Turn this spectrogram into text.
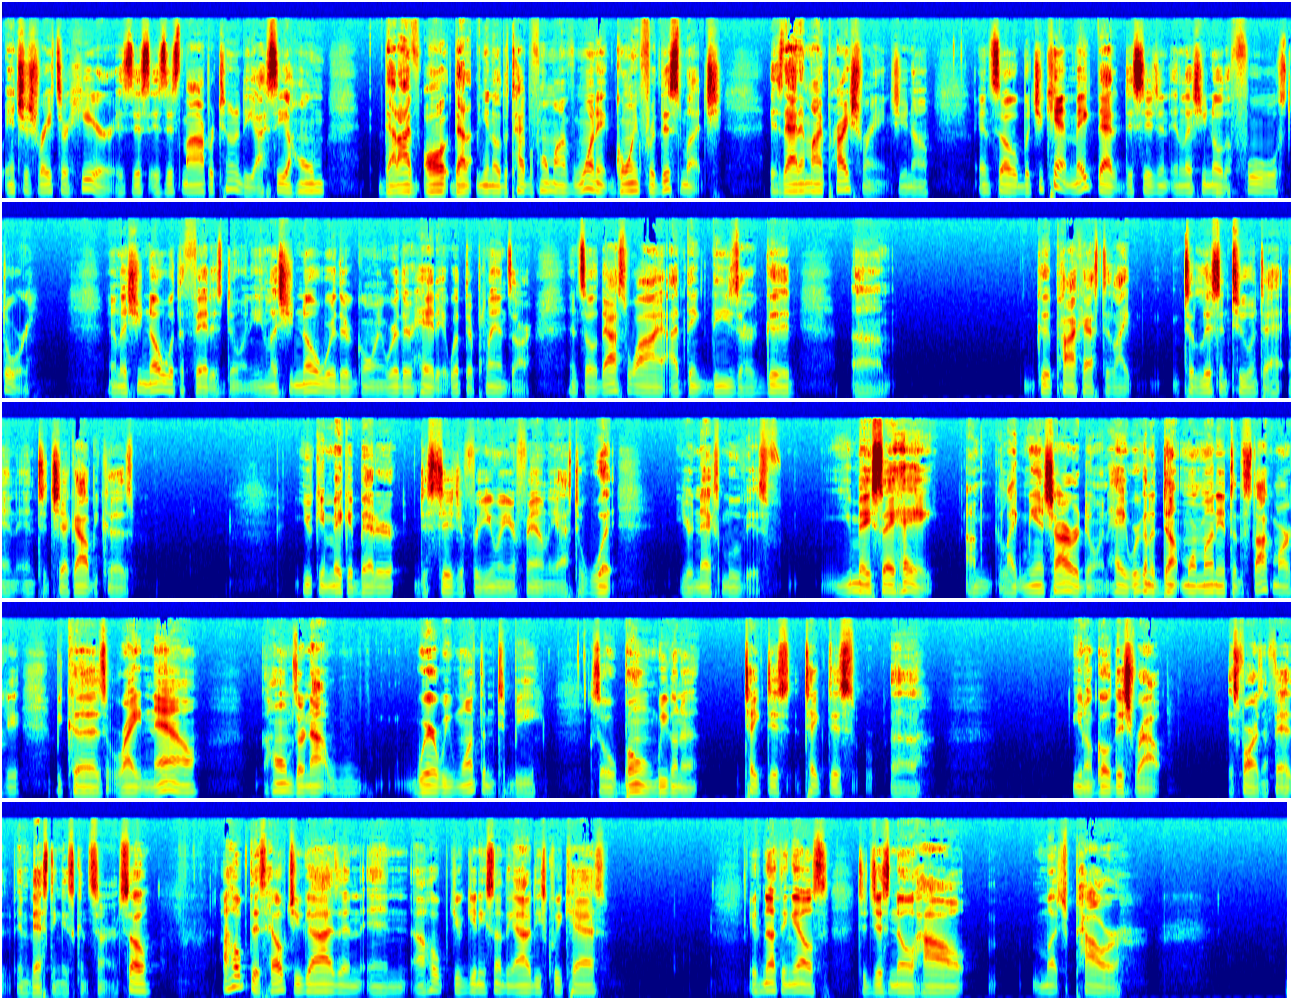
Interest rates are here. Is this is this my opportunity? I see a home that I've all that you know the type of home I've wanted going for this much is that in my price range you know? And so but you can't make that decision unless you know the full story unless you know what the Fed is doing unless you know where they're going where they're headed what their plans are. And so that's why I think these are good um good podcasts to like to listen to and to and, and to check out because you can make a better decision for you and your family as to what your next move is you may say, hey, I'm like me and Shira are doing. Hey, we're going to dump more money into the stock market because right now homes are not where we want them to be. So boom, we're going to take this take this uh you know, go this route as far as investing is concerned. So I hope this helped you guys and and I hope you're getting something out of these quick casts. If nothing else, to just know how much power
